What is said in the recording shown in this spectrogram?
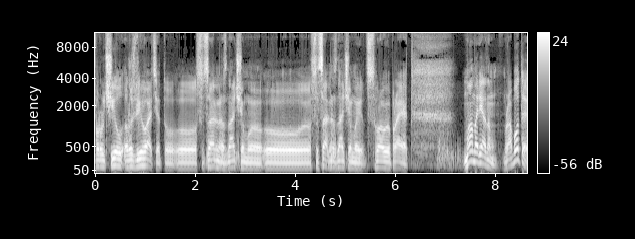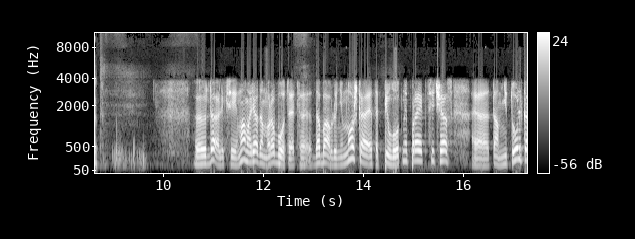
поручил развивать эту социально значимую, социально значимый цифровой проект. Мама рядом работает? Э, да, Алексей, мама рядом работает. Э, добавлю немножко, это пилотный проект сейчас. Э, там не только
